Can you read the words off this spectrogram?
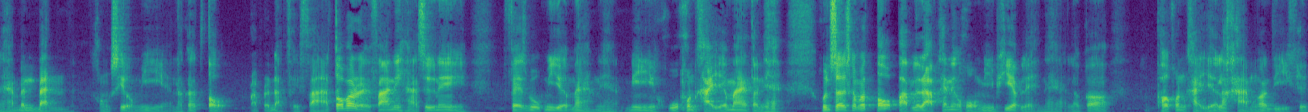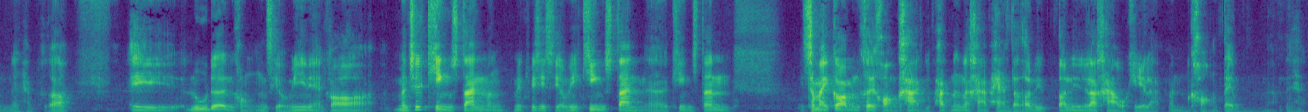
นะฮะแบนๆของ Xiaomi แล้วก็โต๊ะปรับระดับไฟฟ้า โต๊ะปรับระดับไฟฟ้านี่หาซื้อใน Facebook มีเยอะมากเนี่ยมีโหคนขายเยอะมากตอนนี้คุณ search คำว่าโต๊ะปรับระดับแค่นี้โอ้โหมีเพียบเลยนะฮะแล้วก็พอคนขายเยอะราคามันก็ดีขึ้นนะครับ แล้วก็ไอ้ลู่เดินของ Xiaomi เนี่ยก็มันชื่อ Kingston มั้งไม่ไม่ใช่ Xiaomi KingSmith เอ่อ KingSmith สมัยก่อนมันเคยของขาดอยู่พักหนึ่งราคาแพง แต่ตอนนี้ตอนนี้ราคาโอเคละมันของเต็มนะฮะ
